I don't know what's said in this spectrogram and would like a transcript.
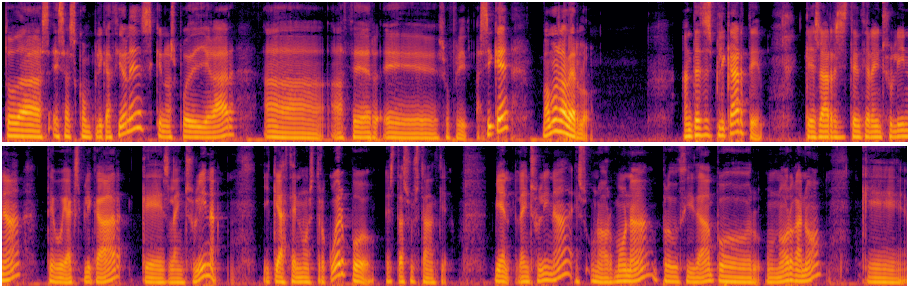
todas esas complicaciones que nos puede llegar a hacer eh, sufrir. Así que vamos a verlo. Antes de explicarte qué es la resistencia a la insulina, te voy a explicar qué es la insulina y qué hace en nuestro cuerpo esta sustancia. Bien, la insulina es una hormona producida por un órgano que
